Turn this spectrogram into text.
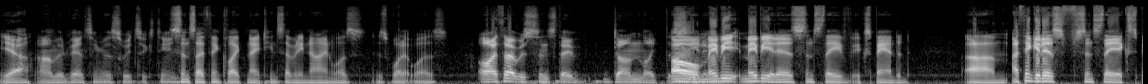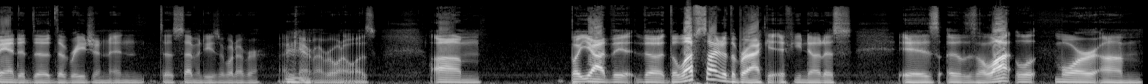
yeah, um, advancing to the Sweet 16. since I think like 1979 was is what it was. oh, I thought it was since they've done like the. Oh, seeding. maybe maybe it is since they've expanded. Um, I think it is since they expanded the, the region in the 70s or whatever. I Mhm. can't remember when it was. Um, but yeah, the, the the left side of the bracket, if you notice, is is a lot l- more um,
